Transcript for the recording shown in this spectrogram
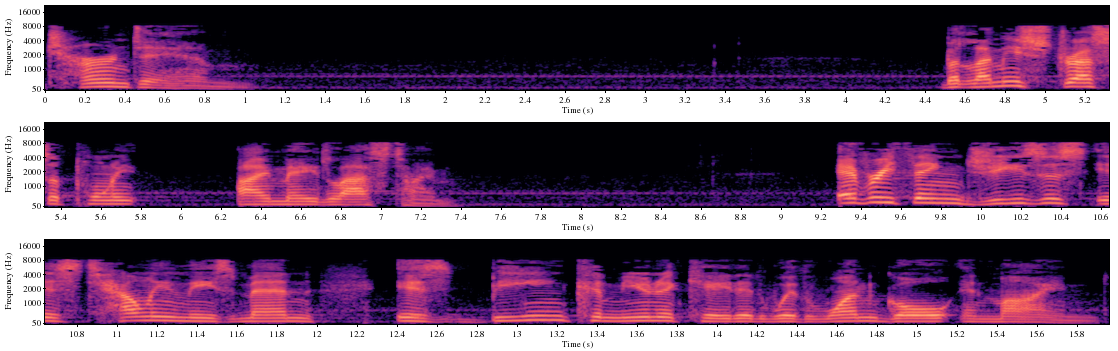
turn to him. But let me stress a point I made last time. Everything Jesus is telling these men is being communicated with one goal in mind.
